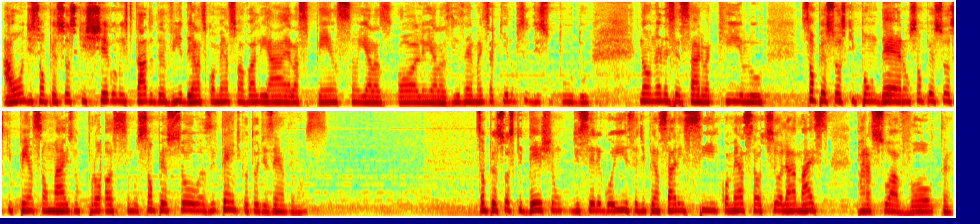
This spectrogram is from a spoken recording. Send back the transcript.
Aonde são pessoas que chegam no estado da vida e elas começam a avaliar, elas pensam e elas olham e elas dizem: é, mas isso aqui eu não preciso disso tudo, não, não é necessário aquilo. São pessoas que ponderam, são pessoas que pensam mais no próximo, são pessoas, entende o que eu estou dizendo, irmãos? São pessoas que deixam de ser egoístas, de pensar em si, começam a se olhar mais para a sua volta.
